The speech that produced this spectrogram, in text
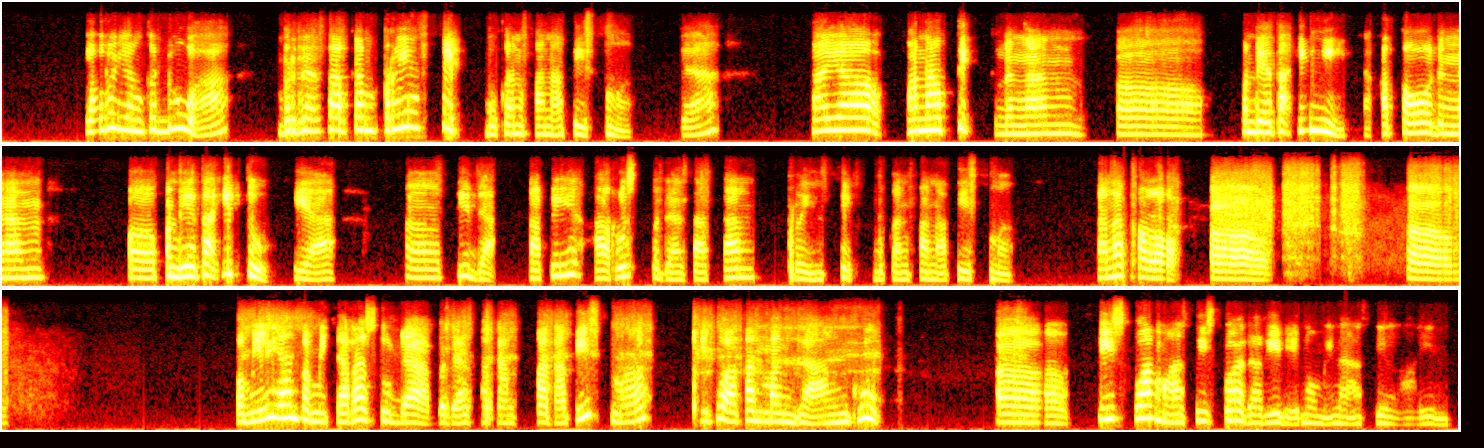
Lalu yang kedua, berdasarkan prinsip bukan fanatisme, ya saya fanatik dengan uh, pendeta ini atau dengan uh, pendeta itu ya uh, tidak tapi harus berdasarkan prinsip bukan fanatisme karena kalau uh, uh, pemilihan pembicara sudah berdasarkan fanatisme itu akan mengganggu uh, siswa mahasiswa dari denominasi lain.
